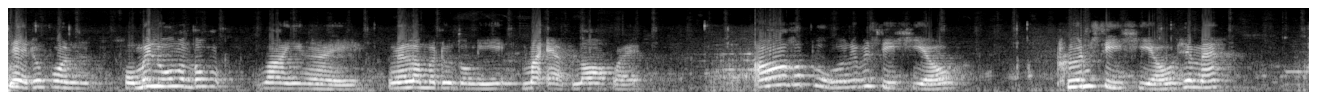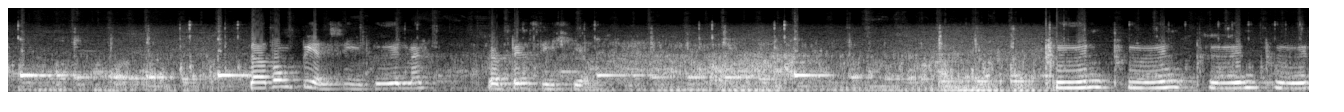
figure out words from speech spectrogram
เนี่ยทุกคนผมไม่รู้มันต้องวางยังไง งั้นเรามาดูตรงนี้มาแอบลอกไว้ อ๋อเขาปลูกตรงนี้เป็นสีเขียว พื้นสีเขียวใช่ไหม เราต้องเปลี่ยนสีพื้นไหมแบบเป็นสีเขียว พื้นพื้นพื้นพื้น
